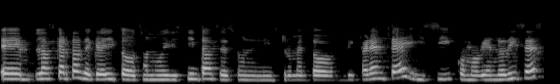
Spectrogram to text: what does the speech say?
Eh, las cartas de crédito son muy distintas, es un instrumento diferente y sí, como bien lo dices,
